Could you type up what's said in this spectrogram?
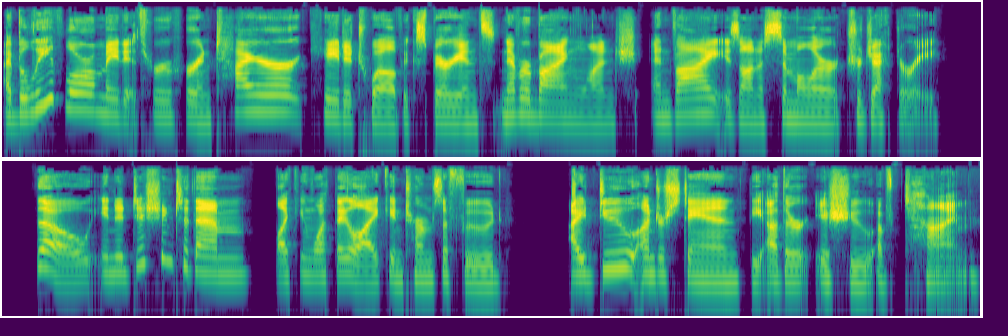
I believe Laurel made it through her entire K 12 experience never buying lunch, and Vi is on a similar trajectory. Though, in addition to them liking what they like in terms of food, I do understand the other issue of time.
